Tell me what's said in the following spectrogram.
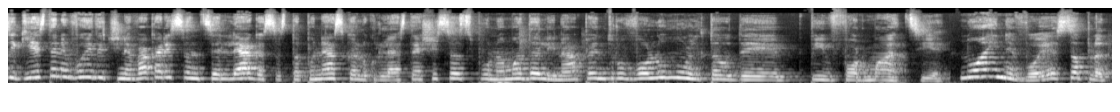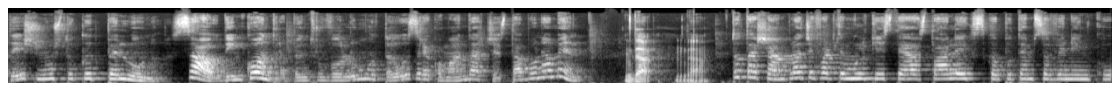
zic, este nevoie de cineva care să înțeleagă, să stăpânească lucrurile astea și să-ți spună, Mădălina, pentru volumul tău de informație, nu ai nevoie să plătești nu știu cât pe lună. Sau, din contră, pentru volumul tău îți recomand acest abonament. Da, da. Tot așa, îmi place foarte mult chestia asta, Alex, că putem să venim cu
